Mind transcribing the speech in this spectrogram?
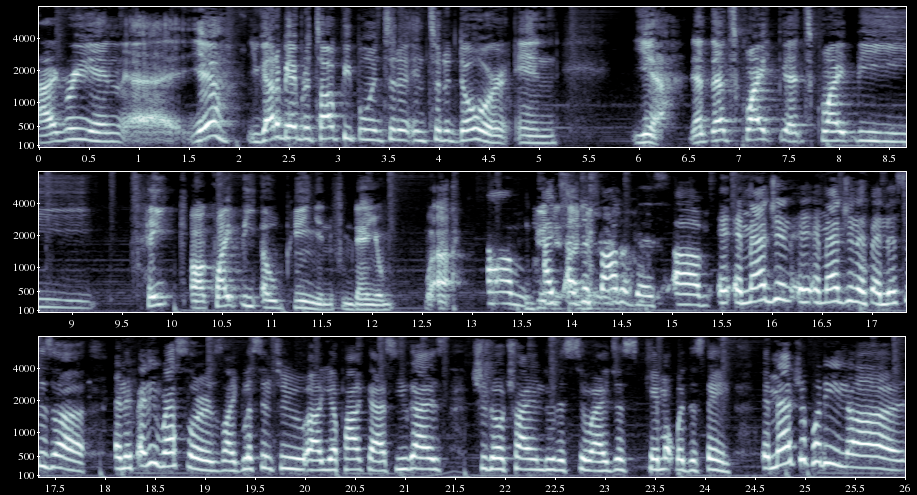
I agree, and uh, yeah, you got to be able to talk people into the into the door, and yeah, that that's quite that's quite the take or quite the opinion from Daniel. Uh, Um, I, I I just thought of this. Um, imagine, imagine if, and this is a, and if any wrestlers like listen to uh, your podcast, you guys should go try and do this too. I just came up with this thing. imagine putting uh,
